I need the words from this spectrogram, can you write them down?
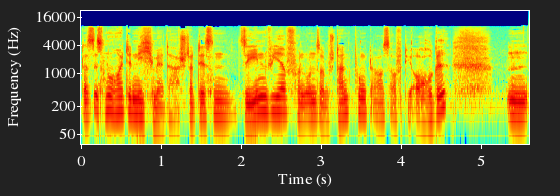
Das ist nur heute nicht mehr da. Stattdessen sehen wir von unserem Standpunkt aus auf die Orgel. Hm,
